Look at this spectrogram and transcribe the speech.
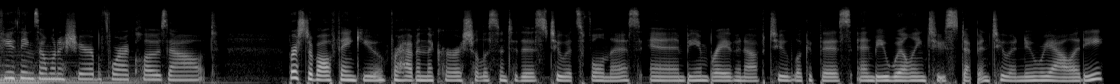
A few things I want to share before I close out. First of all, thank you for having the courage to listen to this to its fullness and being brave enough to look at this and be willing to step into a new reality.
